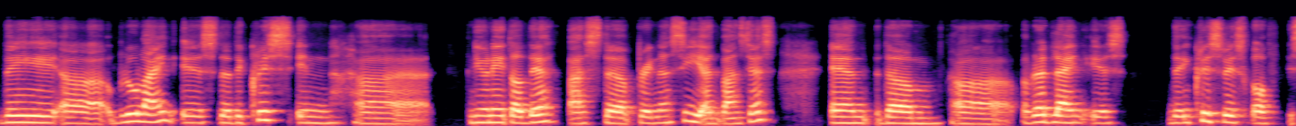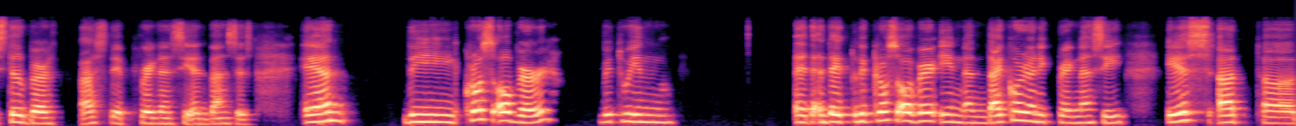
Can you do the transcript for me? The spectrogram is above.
The uh, blue line is the decrease in uh, neonatal death as the pregnancy advances. And the um, uh, red line is the increased risk of stillbirth as the pregnancy advances. And the crossover between uh, the, the crossover in a dichorionic pregnancy is at uh,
